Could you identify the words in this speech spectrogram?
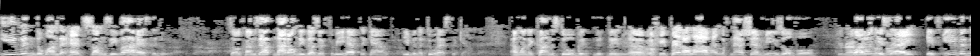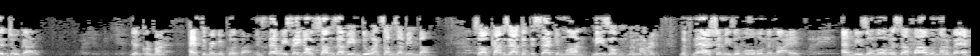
even the one that had some ziva has to do it. So it comes out not only does a three have to count, even a two has to count. And when it comes to the uh, v'chiper alav lefnei Hashem mizovo, You're not why having don't you korban. say it's even the two guy Get korban. has to bring a korban? Instead we say no, some zavim do and some zavim don't. So it comes out that the second one mizov Mema'et. Lefnei Hashem mizovo v'mema'et, and mizovo v'safar v'marbeh.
